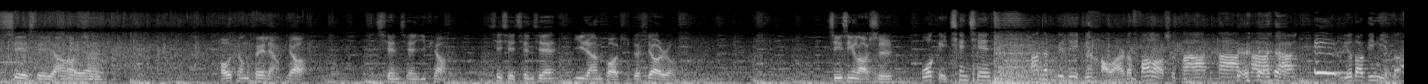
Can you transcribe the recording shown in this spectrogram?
谢谢杨老师谢谢。侯腾飞两票，芊芊一票。谢谢芊芊，依然保持着笑容。金星老师，我给芊芊，她那比的也挺好玩的。方老师他他他他，哎，留到给你了。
